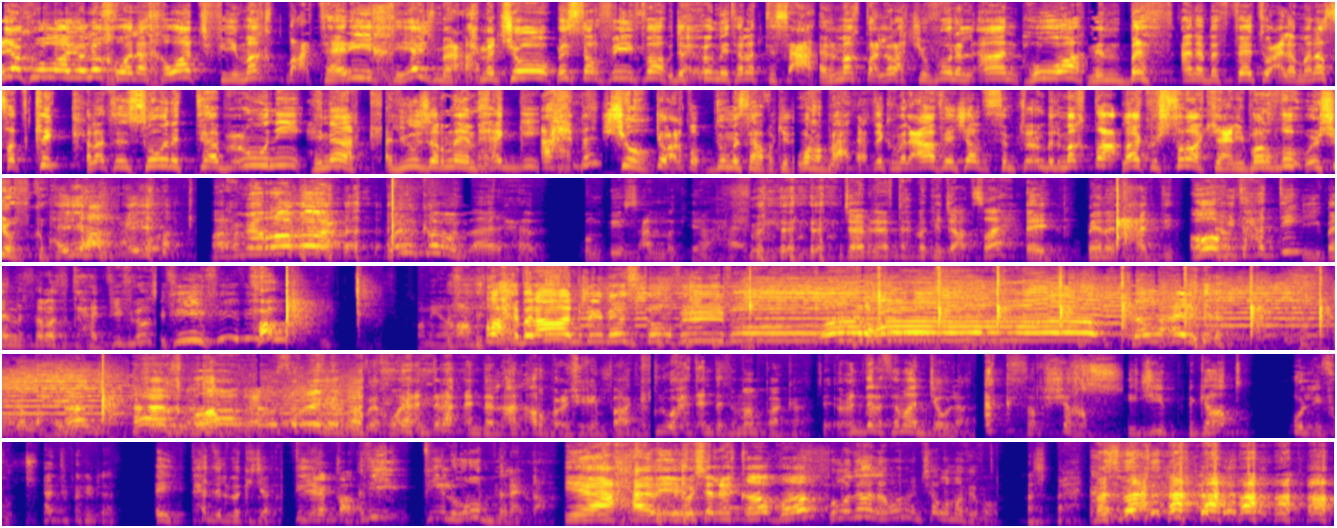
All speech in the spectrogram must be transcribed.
حياكم الله ايها الأخوة والأخوات في مقطع تاريخي يجمع. أحمد شو؟ مستر فيفا؟ ودحومي ثلاث تسعات. المقطع اللي راح تشوفونه الآن هو من بث. أنا بثيته على منصة كيك. فلا تنسون تتابعوني هناك. ال username حقي أحمد شو؟ شو على طول. بدون مسافة كذا. ورا بعض. يعطيكم العافية إن شاء الله تستمتعون بالمقطع. like واشتراك يعني برضو. ونشوفكم. حياك حياك. مرحبا يا الرابع welcome؟ الله يرحب One Piece عمك يا حبيبي. جايبني نفتح باكجات صح؟ إيه وبيننا تحدي. أوه في تحدي؟ في بيننا ثلاثة تحدي. في فلوس؟ في في في. حو يا رحب الآن بمستر فيفا مرحبا. يلا حي. يلا حي. فيفا. يا أخوان عندنا عندنا الآن 24 pack. كل واحد عنده ثمان باكات. وعندنا ثمان جولات. أكثر شخص يجيب نقاط هو اللي يفوز. عندي باكجات اي تحدي الباكجات في عقاب. في في الهروب من العقاب. يا حبيبي وش العقاب؟ ضرب؟ والله لا لا ما إن شاء الله ما في ضرب. ما اسمع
